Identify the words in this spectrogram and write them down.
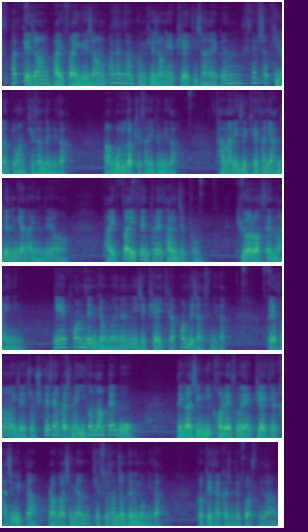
스팟 계정, 바이파이 계정, 파생상품 계정의 BIT 잔액은 스냅샷 기간 동안 계산됩니다. 아, 모두 다 계산이 됩니다. 다만 이제 계산이 안 되는 게 하나 있는데요. 바이파이 센터의 다른 제품, 듀얼 어셋 마이닝에 포함된 경우에는 이제 BIT가 포함되지 않습니다. 그래서 이제 좀 쉽게 생각하시면 이것만 빼고 내가 지금 이 거래소에 BIT를 가지고 있다 라고 하시면 개수 산정되는 겁니다. 그렇게 생각하시면 될 것 같습니다.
